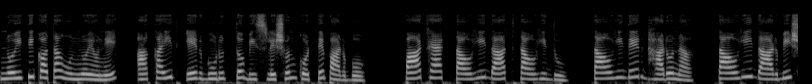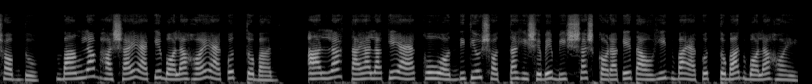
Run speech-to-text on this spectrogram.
নৈতিকতা উন্নয়নে আকাইদ এর গুরুত্ব বিশ্লেষণ করতে পারব। পাঠ এক, তাওহিদ আত, তাওহিদু। তাওহিদের ধারণা, তাওহিদ আরবি শব্দ। বাংলা ভাষায় একে বলা হয় একত্ববাদ। আল্লাহ তায়ালাকে এক ও অদ্বিতীয় সত্তা হিসেবে বিশ্বাস করাকে তাওহিদ বা একত্ববাদ বলা হয়।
